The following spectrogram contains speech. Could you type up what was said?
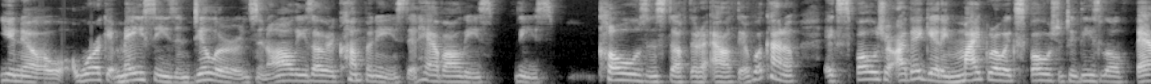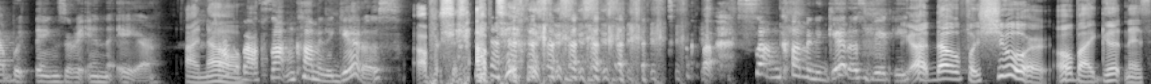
you know, work at Macy's and Dillard's and all these other companies that have all these these clothes and stuff that are out there. What kind of exposure? Are they getting micro exposure to these little fabric things that are in the air I know Talk about something coming to get us. something coming to get us, Vicki. I know for sure. Oh my goodness!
